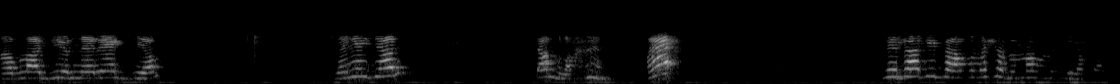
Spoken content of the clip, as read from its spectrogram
Ablacığım nereye gidiyorsun? Nereye gidiyorsun? İstanbul'a. He? Zebra değil bir bir şey yaparım?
